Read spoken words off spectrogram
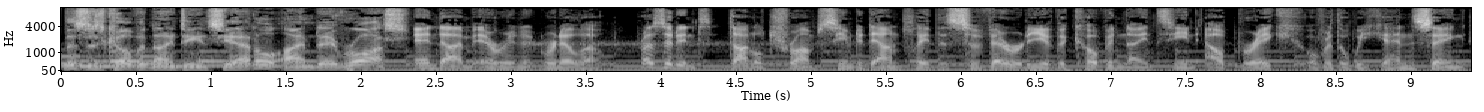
This is COVID 19 Seattle. I'm Dave Ross. And I'm Aaron Granillo. President Donald Trump seemed to downplay the severity of the COVID 19 outbreak over the weekend, saying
